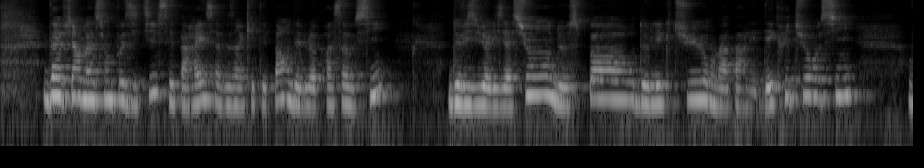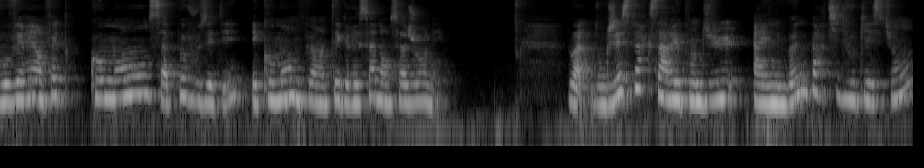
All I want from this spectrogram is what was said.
D'affirmation positive, c'est pareil, ça vous inquiétez pas, on développera ça aussi. De visualisation, de sport, de lecture, on va parler d'écriture aussi. Vous verrez en fait comment ça peut vous aider et comment on peut intégrer ça dans sa journée. Voilà, donc j'espère que ça a répondu à une bonne partie de vos questions.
